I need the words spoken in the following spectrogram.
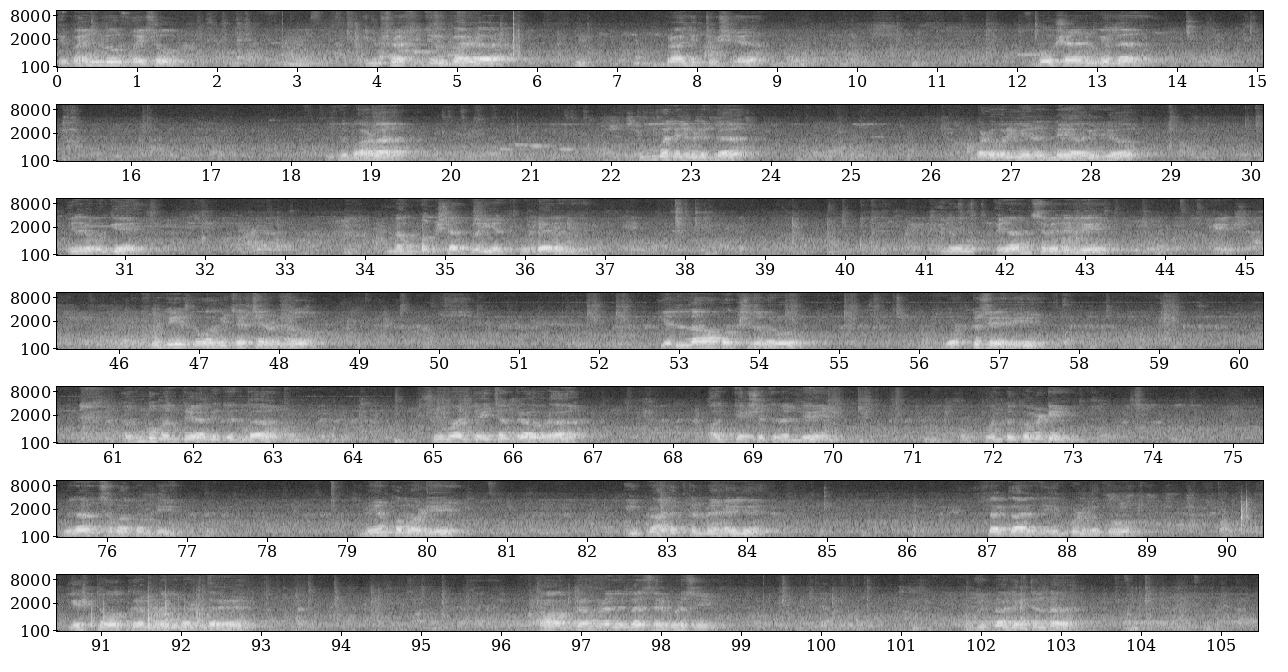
ಈ Bengaluru, Mysuru. Infrastructure corridor project ವಿಷಯ ಬಹುಶಃ ನಿಮಗೆಲ್ಲ ಇದು ಬಹಳ ತುಂಬ ದಿನಗಳಿಂದ ಬಡವರಿಗೆ ಅನ್ಯಾಯ ಆಗಿದೆಯೋ ಇದರ ಬಗ್ಗೆ ನಮ್ಮ ಪಕ್ಷ ಧ್ವನಿ ಅಂದ್ಕೊಂಡೇ ಬಂದಿದೆ. ಇದು ವಿಧಾನಸಭೆಯಲ್ಲಿ ಸುದೀರ್ಘವಾಗಿ ಚರ್ಚೆ ನಡೆದು ಎಲ್ಲ ಪಕ್ಷದವರು ಒಟ್ಟು ಸೇರಿ ಅಂದು ಮಂತ್ರಿ ಆಗಿದ್ದಂಥ ಶ್ರೀಮಾನ್ ಜಯಚಂದ್ರ ಅವರ ಅಧ್ಯಕ್ಷತೆಯಲ್ಲಿ ಒಂದು ಕಮಿಟಿ, ವಿಧಾನಸಭಾ ಕಮಿಟಿ ನೇಮಕ ಮಾಡಿ ಈ ಪ್ರಾಜೆಕ್ಟನ್ನು ಹೇಗೆ ಸರ್ಕಾರ ತೆಗೆದುಕೊಳ್ಬೇಕು ಎಷ್ಟು ಅಕ್ರಮಗಳನ್ನು ಮಾಡಿದ್ದಾರೆ. ಆ ಅಕ್ರಮಗಳನ್ನೆಲ್ಲ ಸರಿಪಡಿಸಿ ಈ ಪ್ರಾಜೆಕ್ಟನ್ನು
